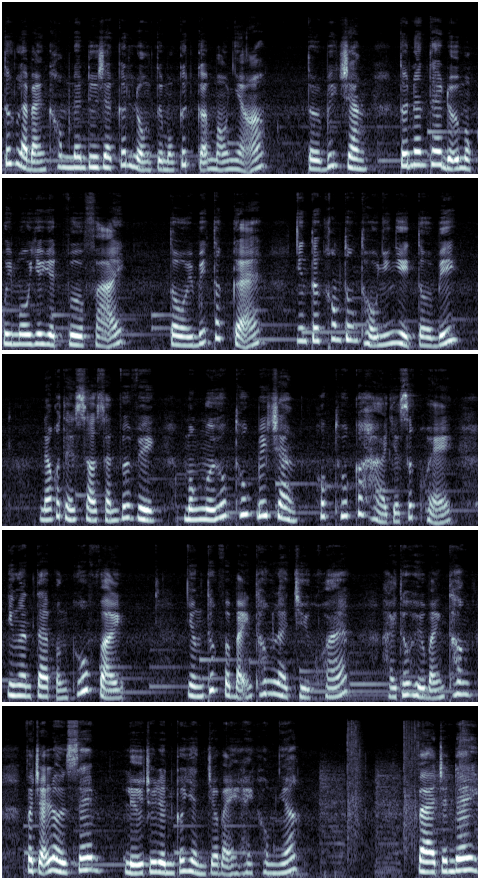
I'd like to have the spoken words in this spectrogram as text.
tức là bạn không nên đưa ra kết luận từ một kích cỡ mẫu nhỏ. Tôi biết rằng tôi nên theo đuổi một quy mô giao dịch vừa phải. Tôi biết tất cả, nhưng tôi không tuân thủ những gì tôi biết. Nó có thể so sánh với việc một người hút thuốc biết rằng hút thuốc có hại cho sức khỏe, nhưng anh ta vẫn cứ hút vậy. Nhận thức về bản thân là chìa khóa. Hãy thấu hiểu bản thân và trả lời xem liệu trading có dành cho bạn hay không nhé. Và trên đây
